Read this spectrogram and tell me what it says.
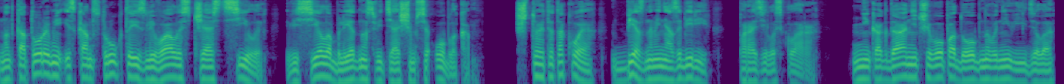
над которыми из конструкта изливалась часть силы, висела бледно светящимся облаком. «Что это такое? Бездна меня забери!» — поразилась Клара. «Никогда ничего подобного не видела»,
